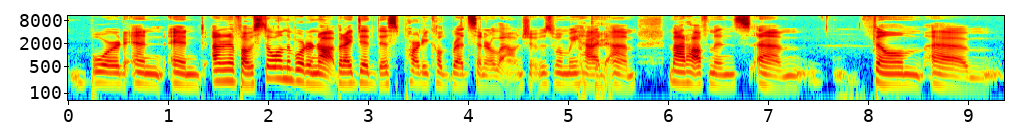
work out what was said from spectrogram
board and and I don't know if I was still on the board or not, but I did this party called Dead Center Lounge. It was when we had um Matt Hoffman's um film um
